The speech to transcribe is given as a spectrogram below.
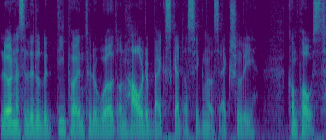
learners a little bit deeper into the world on how the backscatter signal is actually composed.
